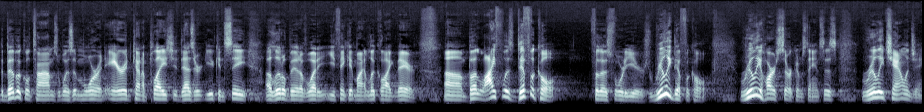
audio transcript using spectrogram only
the biblical times was a more an arid kind of place, a desert. You can see a little bit of what you think it might look like there. Um, but life was difficult for those 40 years. Really difficult, really harsh circumstances, really challenging.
